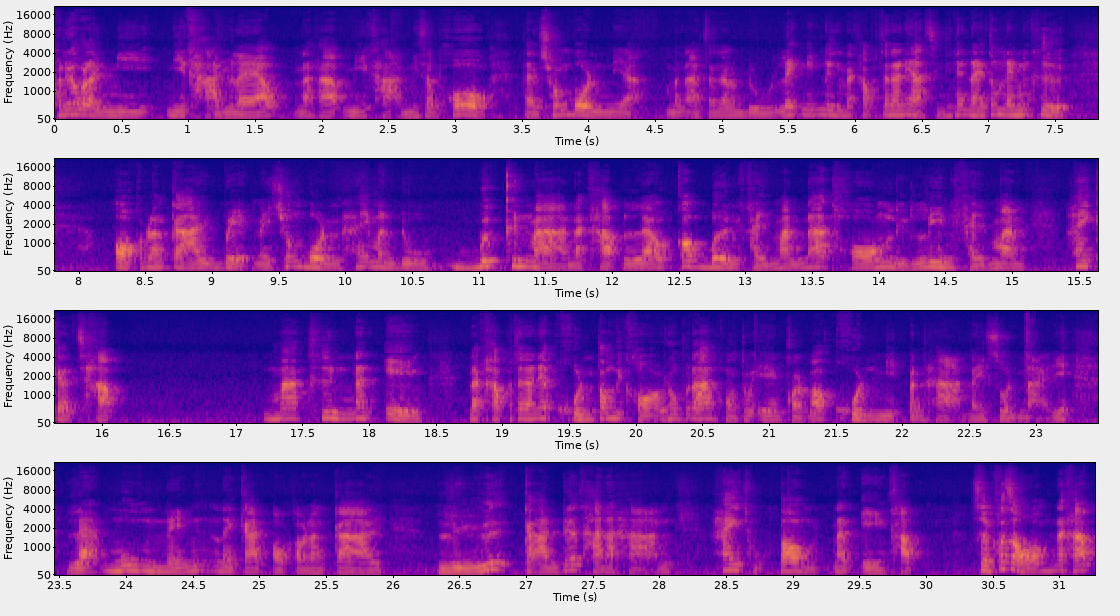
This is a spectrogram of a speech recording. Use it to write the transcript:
เขาเรียกว่าอะไรมีมีขาอยู่แล้วนะครับมีขา มีสะโพก แต่ช่วงบนเนี่ยมันอาจจะยังดูเล็กนิดนึงนะครับเพราะฉะนั้นเนี่ยสิ่งที่นายต้องเน้นก็คือ ออกกำลังกายเวทในช่วงบนให้มันดูบึกขึ้นมานะครับแล้วก็เบิร์นไขมันหน้าท้องหรือลีนไขมันให้กระชับมากขึ้นนั่นเองนะครับ เพราะฉะนั้นเนี่ยคุณต้องวิเคราะห์รูปร่างของตัวเองก่อนว่าคุณมีปัญหาในส่วนไหน และมุ่งเน้นในการออกกำลังกาย หรือการเลือกทานอาหารให้ถูกต้องนั่นเองครับ ส่วนข้อ2นะครับ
